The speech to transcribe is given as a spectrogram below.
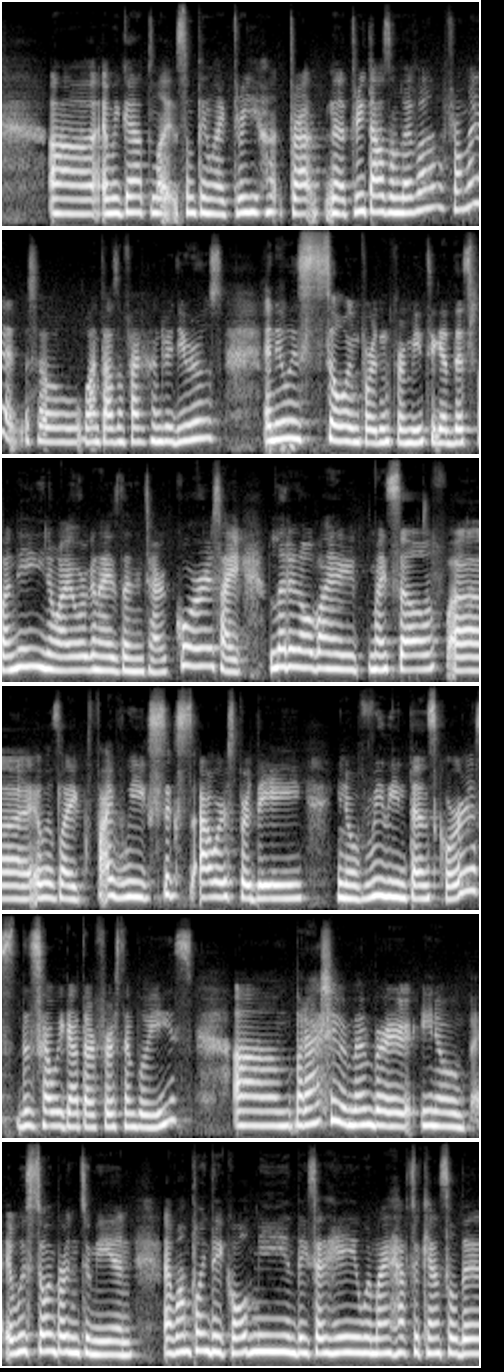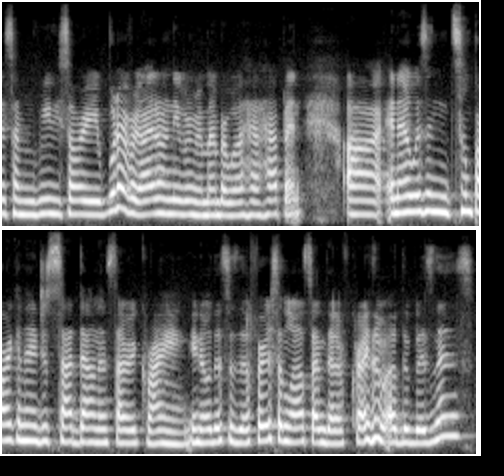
Uh, and we got like something like 3,000 uh, leva from it, so 1,500 euros. And it was so important for me to get this funding. You know, I organized an entire course. I led it all by myself. Uh, it was like five weeks, six hours per day, you know, really intense course. This is how we got our first employees. Um, but I actually remember, you know, it was so important to me. And at one point they called me and they said, hey, we might have to cancel this. I'm really sorry. Whatever. I don't even remember what had happened. Uh, and I was in some park and I just sat down and started crying. You know, this is the first and last time that I've cried about the business.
